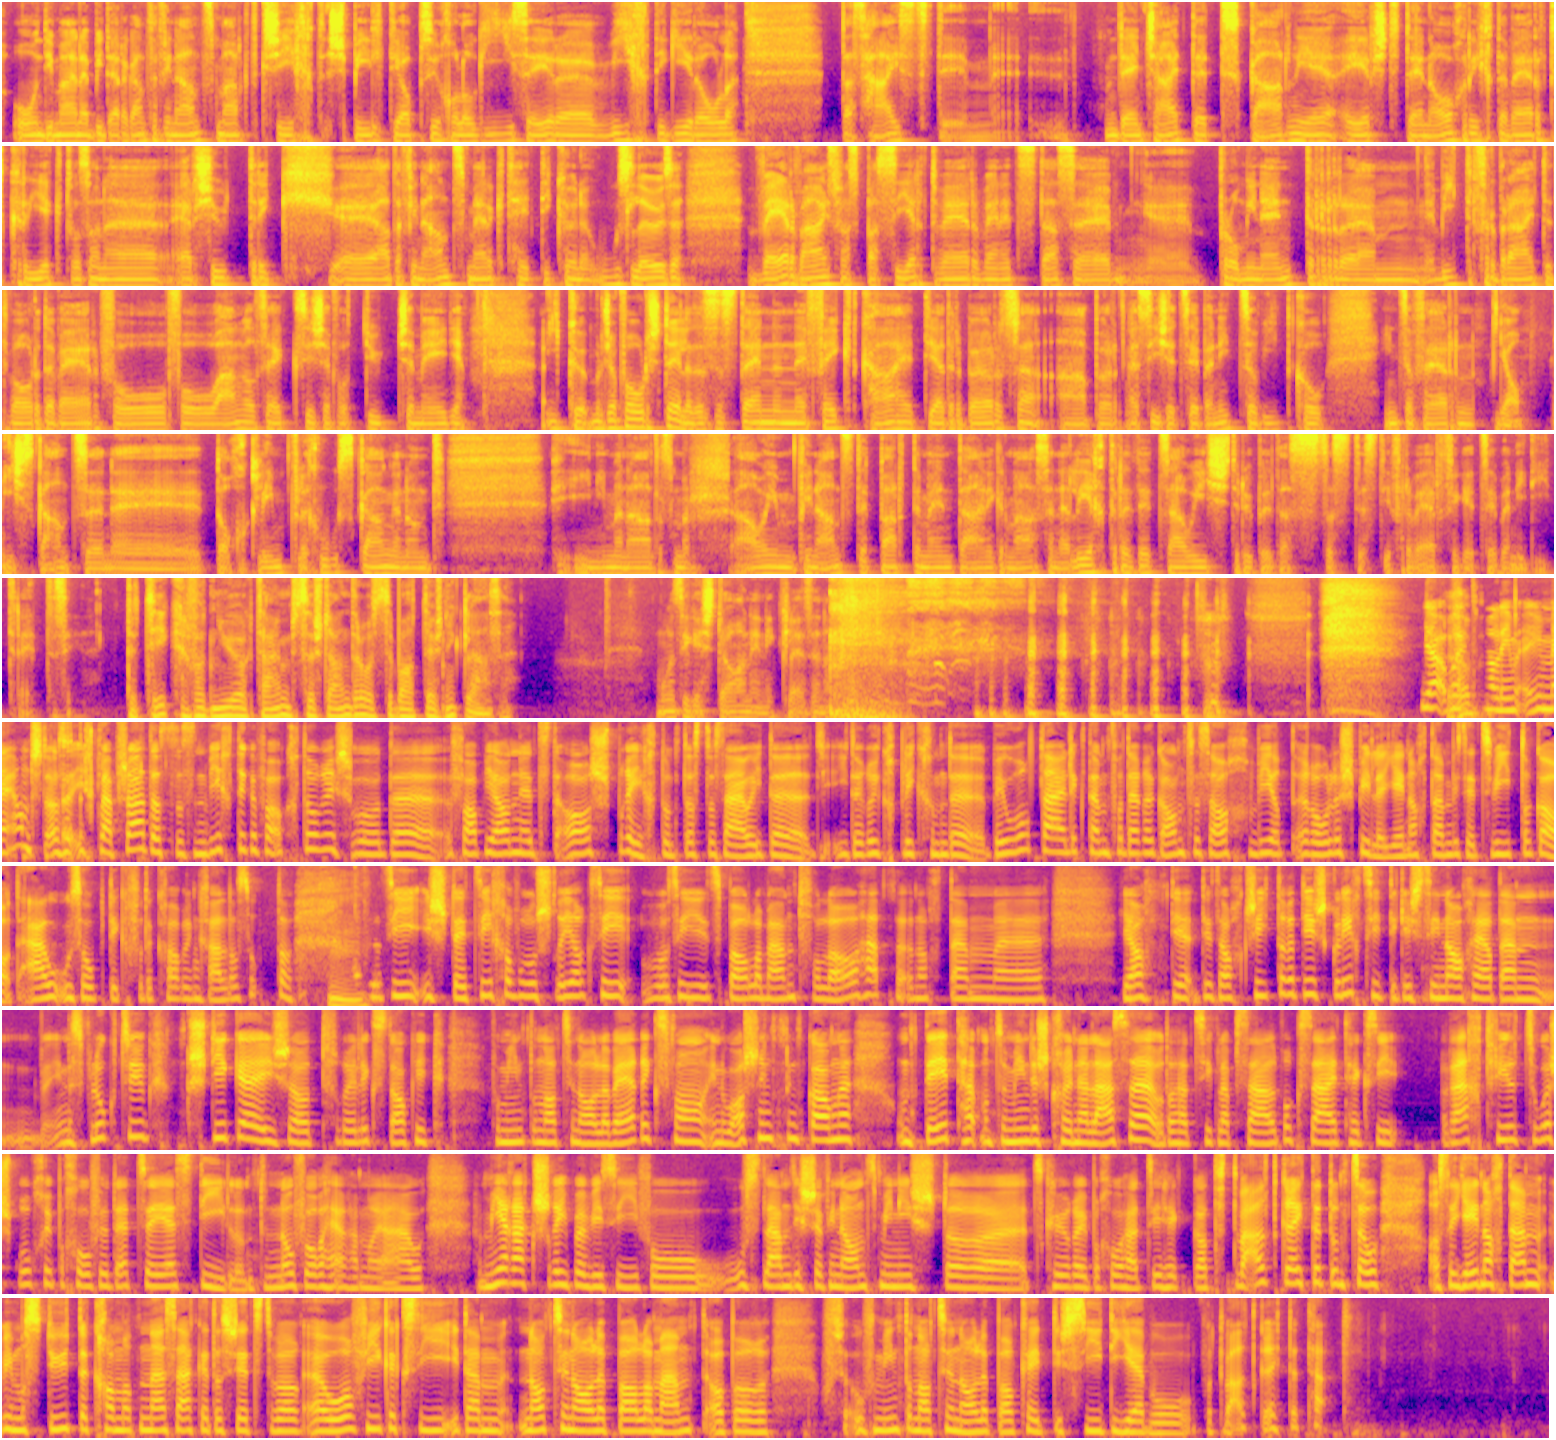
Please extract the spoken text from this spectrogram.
Und ich meine, bei dieser ganzen Finanzmarktgeschichte spielt ja Psychologie sehr äh, wichtige Rolle. Das heißt, der Entscheid hat gar nie erst den Nachrichtenwert gekriegt, der so eine Erschütterung äh, an den Finanzmärkten hätte können auslösen Wer weiß, was passiert wäre, wenn jetzt das äh, prominenter ähm, weiterverbreitet worden wäre von, von angelsächsischen, von deutschen Medien. Ich könnte mir schon vorstellen, dass es dann einen Effekt gehabt hätte an der Börse, aber es ist jetzt eben nicht so weit gekommen. Insofern, ja, ist das Ganze äh, doch glimpflich ausgegangen und und ich nehme an, dass man auch im Finanzdepartement einigermaßen erleichtert jetzt auch ist darüber, dass, dass, dass die Verwerfungen jetzt eben nicht eintreten sind. Der Artikel von der New York Times zur Standortsdebatte hast du nicht gelesen? Muss ich gestehen, ich nicht gelesen. Ja, aber jetzt mal im, im, Ernst. Also ich glaube schon, dass das ein wichtiger Faktor ist, wo der Fabian jetzt anspricht und dass das auch in der, in der rückblickenden Beurteilung dann von dieser ganzen Sache wird eine Rolle spielen, je nachdem, wie es jetzt weitergeht. Auch aus Optik von der Karin Keller-Sutter. Mhm. Also sie war dort sicher frustriert gewesen, wo sie das Parlament verloren hat, nachdem äh, ja, die, die Sache gescheitert ist. Gleichzeitig ist sie nachher dann in ein Flugzeug gestiegen, ist an die Frühlingstagung vom Internationalen Währungsfonds in Washington gegangen. Und dort hat man zumindest können lesen oder hat sie glaube selber gesagt, hat sie recht viel Zuspruch bekommen für den CS-Deal. Und noch vorher haben wir auch, haben wir auch geschrieben, wie sie von ausländischen Finanzministern äh, zu hören bekommen hat, sie hat gerade die Welt gerettet und so. Also je nachdem, wie man es deuten, kann man dann auch sagen, das war jetzt zwar eine Ohrfeige in dem nationalen Parlament, aber auf, auf dem internationalen Parkett ist sie die, die, die die Welt gerettet hat.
